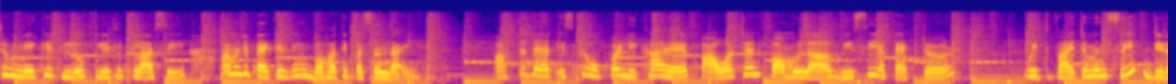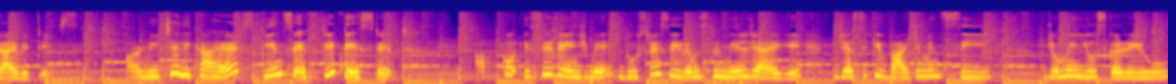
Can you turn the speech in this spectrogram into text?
to make it look little classy और मुझे पैकेजिंग बहुत ही पसंद आई। आफ्टर दैट इसके ऊपर लिखा है power ten formula V C effector with vitamin C derivatives और नीचे लिखा है स्किन सेफ्टी टेस्टेड आपको इसी रेंज में दूसरे सीरम्स भी मिल जाएँगे, जैसे कि वाइटामिन सी जो मैं यूज़ कर रही हूँ।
